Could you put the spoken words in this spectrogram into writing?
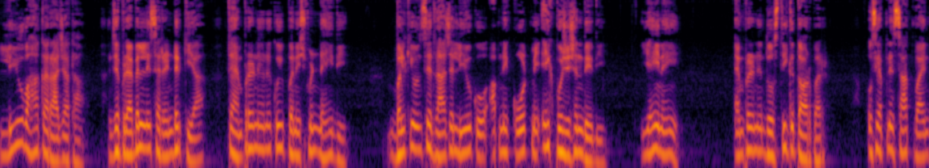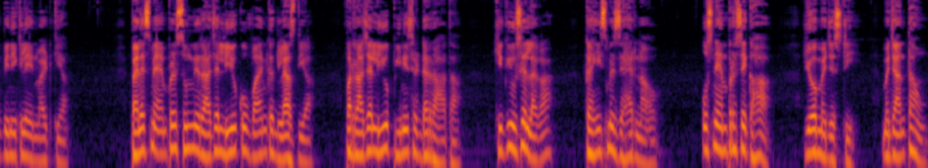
लियो वहाँ का राजा था। जब रेबल ने सरेंडर किया तो एम्पर ने उन्हें कोई पनिशमेंट नहीं दी, बल्कि उनसे राजा लियो को अपने कोर्ट में एक पोजीशन दे दी। यही नहीं एम्पर ने दोस्ती के तौर पर उसे अपने साथ वाइन पीने के लिए इनवाइट किया। पैलेस में एम्पर सुंग ने राजा लियो को वाइन का ग्लास दिया, पर राजा लियो पीने से डर रहा था, क्योंकि उसे लगा कहीं इसमें जहर ना हो। उसने एम्पर से कहा यो मेजेस्टी मैं जानता हूँ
